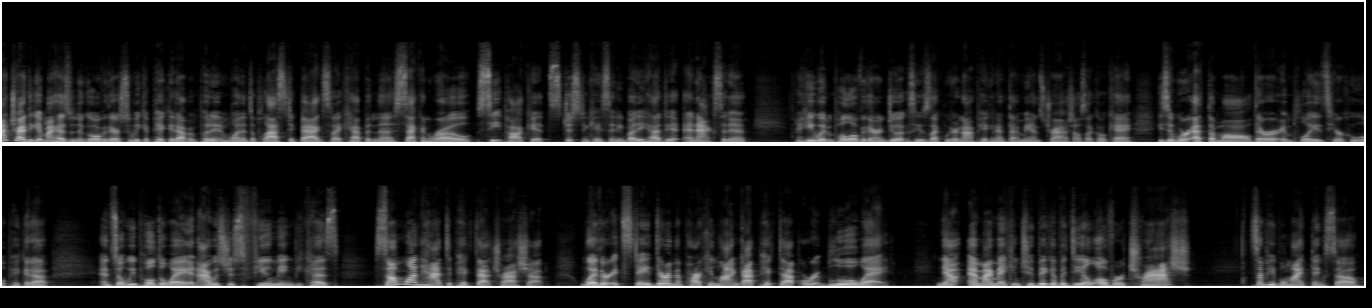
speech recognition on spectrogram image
I tried to get my husband to go over there so we could pick it up and put it in one of the plastic bags that I kept in the second row seat pockets just in case anybody had to, an accident. And he wouldn't pull over there and do it because he was like, We are not picking up that man's trash. I was like, Okay. He said, We're at the mall. There are employees here who will pick it up. And so we pulled away, and I was just fuming because someone had to pick that trash up, whether it stayed there in the parking lot and got picked up or it blew away. Now, am I making too big of a deal over trash? Some people might think so.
